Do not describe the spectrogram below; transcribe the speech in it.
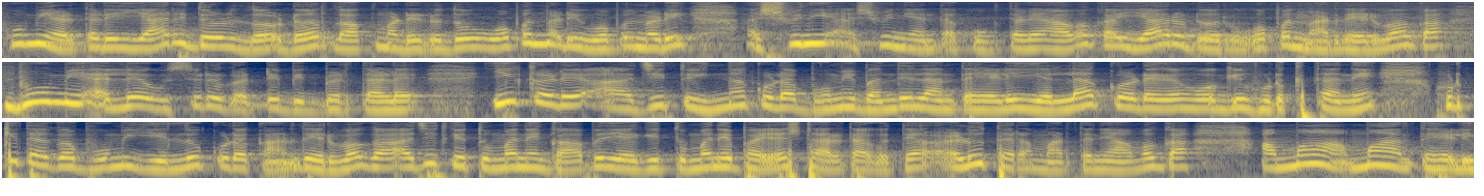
ಭೂಮಿ ಹೇಳ್ತಾಳೆ ಯಾರಿದ್ದು ಡೋರ್ ಲಾಕ್ ಮಾಡಿರೋದು? ಓಪನ್ ಮಾಡಿ ಓಪನ್ ಮಾಡಿ, ಅಶ್ವಿನಿ ಅಶ್ವಿನಿ ಅಂತ ಕೂಗ್ತಾಳೆ. ಆವಾಗ ಯಾರು ಡೋರ್ ಓಪನ್ ಮಾಡದೇ ಇರುವಾಗ ಭೂಮಿ ಅಲ್ಲೇ ಉಸಿರುಗಟ್ಟಿ ಬಿದ್ದುಬಿಡ್ತಾಳೆ ಈ ಕಡೆ ಅಜಿತ್ ಇನ್ನೂ ಕೂಡ ಭೂಮಿ ಬಂದಿಲ್ಲ ಅಂತ ಹೇಳಿ ಎಲ್ಲ ಕಡೆಗೆ ಹೋಗಿ ಹುಡುಕ್ತಾನೆ. ಹುಡುಕಿದಾಗ ಭೂಮಿ ಎಲ್ಲೂ ಕೂಡ ಕಾಣದೇ ಇರುವಾಗ ಅಜಿತ್ಗೆ ತುಂಬಾ ಗಾಬರಿಯಾಗಿ ತುಂಬಾ ಭಯ ಸ್ಟಾರ್ಟ್ ಆಗುತ್ತೆ. ಅಳು ಥರ ಮಾಡ್ತಾನೆ. ಆವಾಗ ಅಮ್ಮ ಅಮ್ಮ ಅಂತ ಹೇಳಿ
